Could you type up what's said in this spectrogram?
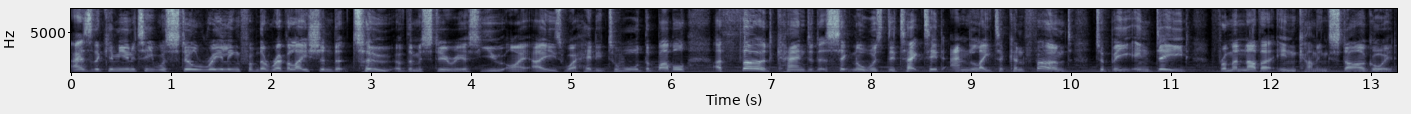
as the community was still reeling from the revelation that two of the mysterious UIAs were headed toward the bubble a third candidate signal was detected and later confirmed to be indeed from another incoming Stargoid.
